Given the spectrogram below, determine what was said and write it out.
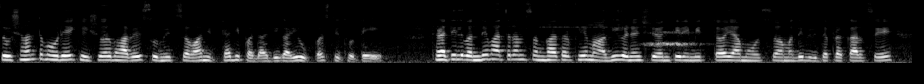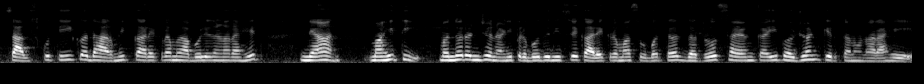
सुशांत मोरे किशोर भावे सुमित चव्हाण इत्यादी पदाधिकारी उपस्थित होते. ठाण्यातील वंदे मातरम संघातर्फे मागी गणेश जयंतीनिमित्त या महोत्सवामध्ये विविध प्रकारचे सांस्कृतिक धार्मिक कार्यक्रम राबवले जाणार आहेत. ज्ञान माहिती मनोरंजन आणि प्रबोधिनीचे कार्यक्रमासोबतच दररोज सायंकाळी भजन कीर्तन होणार आहे.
